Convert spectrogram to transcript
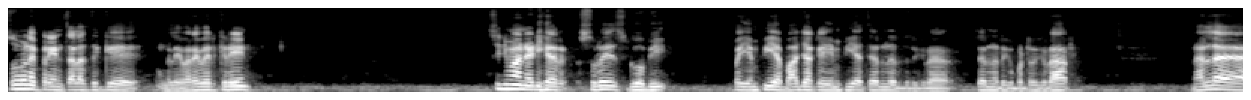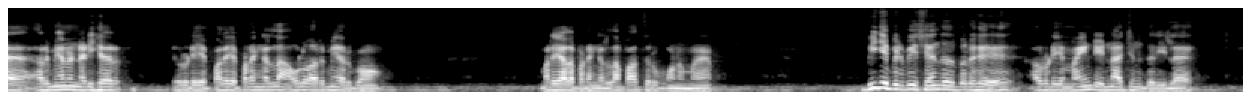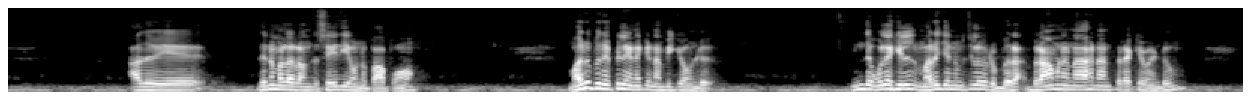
சூவனப்பிரியன் தளத்துக்கு உங்களை வரவேற்கிறேன். சினிமா நடிகர் சுரேஷ் கோபி இப்போ எம்பியாக பாஜக எம்பியாக தேர்ந்தெடுத்திருக்கிறார் தேர்ந்தெடுக்கப்பட்டிருக்கிறார். நல்ல அருமையான நடிகர். இவருடைய பழைய படங்கள்லாம் அவ்வளோ அருமையாக இருக்கும். மலையாள படங்கள்லாம் பார்த்துருப்போம் நம்ம. பிஜேபியில் போய் சேர்ந்தது பிறகு அவருடைய மைண்டு என்னாச்சுன்னு தெரியல. அது தினமலர் அந்த செய்தி ஒன்று பார்ப்போம். மறுபிறப்பில் எனக்கு நம்பிக்கை உண்டு. இந்த உலகில் மறுஜன்மத்தில் ஒரு பிரா பிராமணனாக நான் பிறக்க வேண்டும்.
